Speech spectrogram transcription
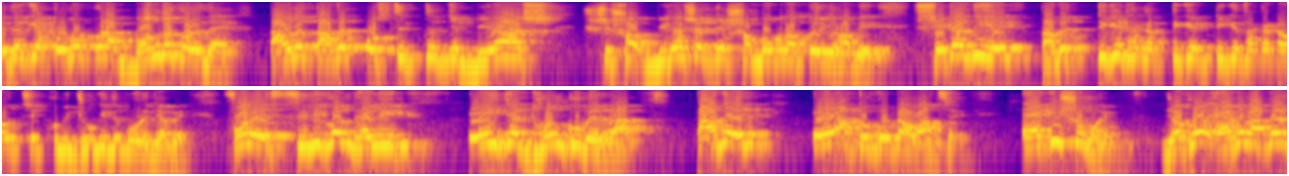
এদেরকে প্রমোট করা বন্ধ করে দেয়, তাহলে তাদের অস্তিত্বের যে বিনাশ বিনাশের যে সম্ভাবনা তৈরি হবে, সেটা দিয়ে তাদের টিকে থাকা, টিকে টিকে থাকাটা হচ্ছে খুবই ঝুঁকিতে পড়ে যাবে। ফলে সিলিকন ভ্যালির এই যে ধনকুবেররা তাদের এই আতঙ্কটাও আছে। একই সময় যখন, এবং আপনারা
